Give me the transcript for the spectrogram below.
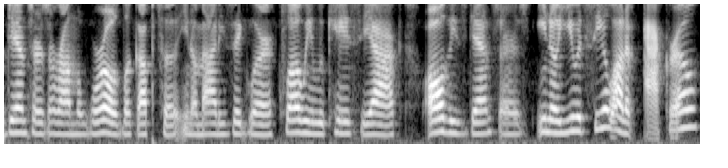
dancers around the world look up to, you know, Maddie Ziegler, Chloe Lukasiak, all these dancers. You know, you would see a lot of acro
